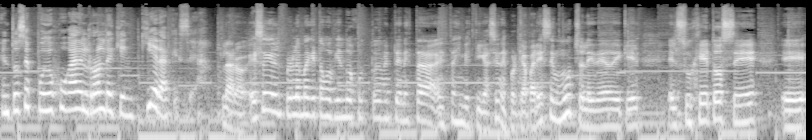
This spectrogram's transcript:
entonces puedo jugar el rol de quien quiera que sea. Claro, ese es el problema que estamos viendo justamente en, estas investigaciones, porque aparece mucho la idea de que el, sujeto se eh,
